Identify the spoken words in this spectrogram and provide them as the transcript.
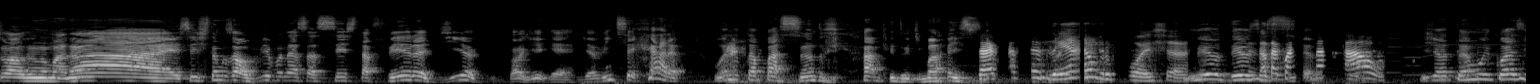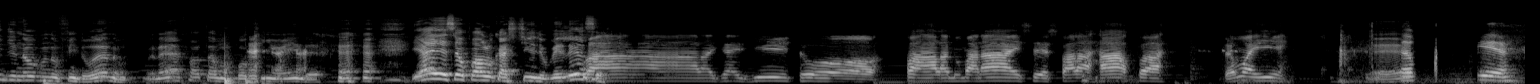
pessoal do Numanais! Estamos ao vivo nessa sexta-feira, dia. Qual dia que é? Dia 26. Cara, o ano tá passando rápido demais. Já é dezembro, poxa. Meu Deus Já do tá quase céu. Natal. Já estamos quase de novo no fim do ano, né? Falta um pouquinho ainda. e aí, seu Paulo Castilho, beleza? Fala, Jairzito! Fala, Numanaicers! Fala, Rafa! Tamo aí! É.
